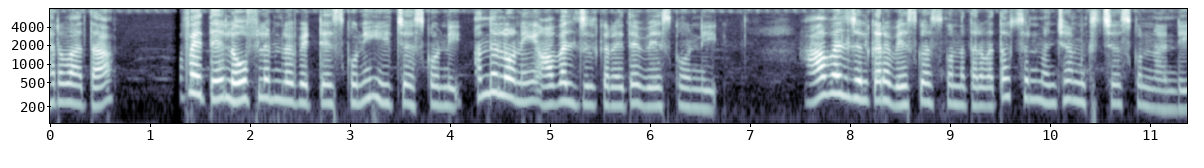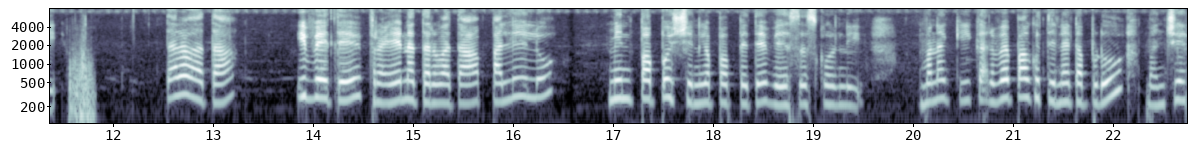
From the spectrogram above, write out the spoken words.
తర్వాత అయితే లో ఫ్లేమ్లో పెట్టేసుకొని హీట్ చేసుకోండి. అందులోని ఆవల్ జీలకర్ర అయితే వేసుకోండి. ఆవాలు జీలకర్ర వేసుకొసుకున్న తర్వాత ఒకసారి మంచిగా మిక్స్ చేసుకున్నండి. తర్వాత ఇవైతే ఫ్రై అయిన తర్వాత పల్లీలు మినపప్పు శనగపప్పు అయితే వేసేసుకోండి. మనకి కరివేపాకు తినేటప్పుడు మంచిగా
